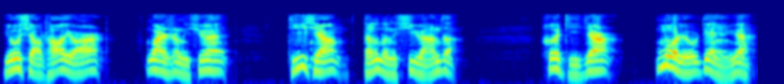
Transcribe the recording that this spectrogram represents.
有小桃园、万盛轩、吉祥等等戏园子和几家末流电影院，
